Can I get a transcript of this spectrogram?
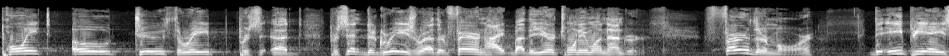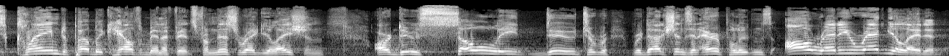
0.023 percent, uh, percent degrees rather Fahrenheit by the year 2100. Furthermore, the EPA's claimed public health benefits from this regulation are due solely due to re- reductions in air pollutants already regulated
